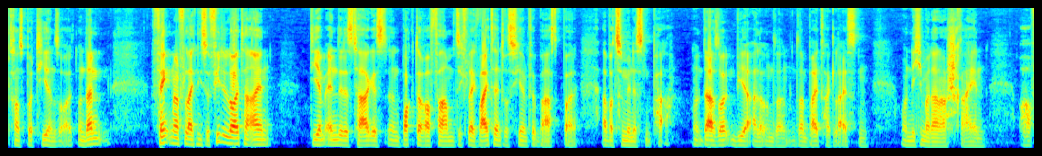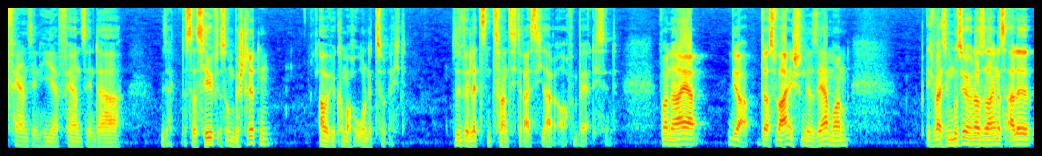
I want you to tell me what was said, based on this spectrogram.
transportieren sollten. Und dann fängt man vielleicht nicht so viele Leute ein, die am Ende des Tages einen Bock darauf haben, sich vielleicht weiter interessieren für Basketball, aber zumindest ein paar. Und da sollten wir alle unseren, unseren Beitrag leisten und nicht immer danach schreien, oh, Fernsehen hier, Fernsehen da. Wie gesagt, dass das hilft, ist unbestritten, aber wir kommen auch ohne zurecht. Sind wir letzten 20, 30 Jahre auch, wenn wir ehrlich sind. Von daher, ja, das war eigentlich schon der Sermon. Ich weiß, ich muss euch noch sagen, dass alle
